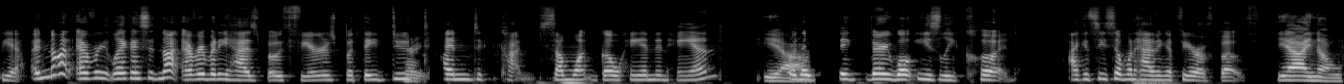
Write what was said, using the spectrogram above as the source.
Yeah. And not every like I said, not everybody has both fears, but they do Right. tend to kind of somewhat go hand in hand. Yeah. Or they, they very well easily could. I could see someone having a fear of both. Yeah, I know.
